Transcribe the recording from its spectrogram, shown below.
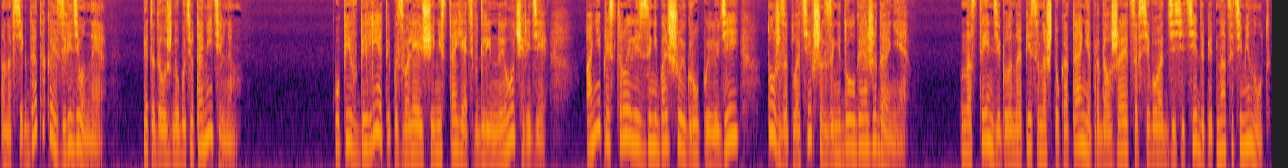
Она всегда такая заведенная. Это должно быть утомительным. Купив билеты, позволяющие не стоять в длинной очереди, они пристроились за небольшой группой людей, тоже заплативших за недолгое ожидание. На стенде было написано, что катание продолжается всего от 10 до 15 минут.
